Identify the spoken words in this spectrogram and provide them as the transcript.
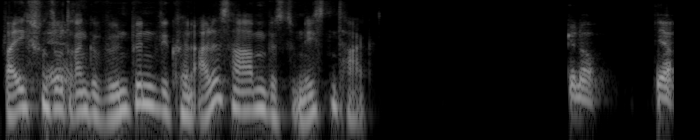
Weil ich schon ja. so dran gewöhnt bin, wir können alles haben bis zum nächsten Tag. Genau. Ja.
